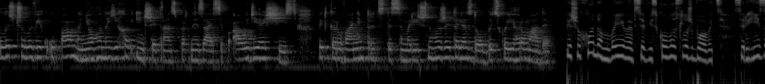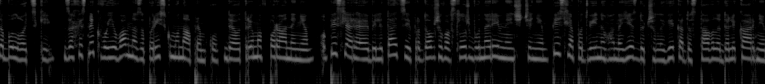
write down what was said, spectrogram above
Коли ж чоловік упав, на нього наїхав інший транспортний засіб Audi A6 під керуванням 37-річного жителя Здолбицької громади. Пішоходом виявився військовослужбовець Сергій Заболоцький. Захисник воював на запорізькому напрямку, де отримав поранення. Опісля реабілітації продовжував службу на Рівненщині. Після подвійного наїзду чоловіка доставили до лікарні,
